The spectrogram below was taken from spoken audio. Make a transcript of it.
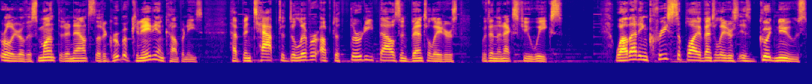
Earlier this month, it announced that a group of Canadian companies have been tapped to deliver up to 30,000 ventilators within the next few weeks. While that increased supply of ventilators is good news,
